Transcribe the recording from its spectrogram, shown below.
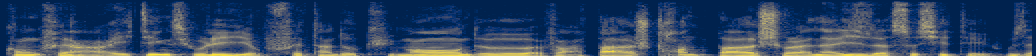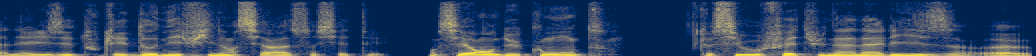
Quand on fait un rating, si vous voulez, vous faites un document de 20 pages, 30 pages sur l'analyse de la société. Vous analysez toutes les données financières de la société. On s'est rendu compte que si vous faites une analyse euh,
